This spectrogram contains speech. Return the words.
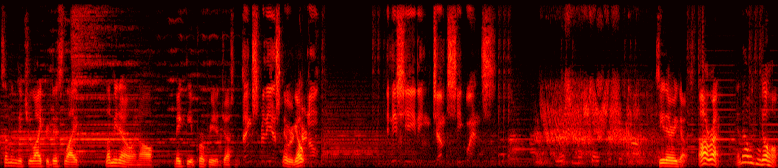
something that you like or dislike, let me know and I'll make the appropriate adjustments. Thanks for the escort, There we go. Colonel. Initiating jump sequence. See, there he goes. All right, and now we can go home.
